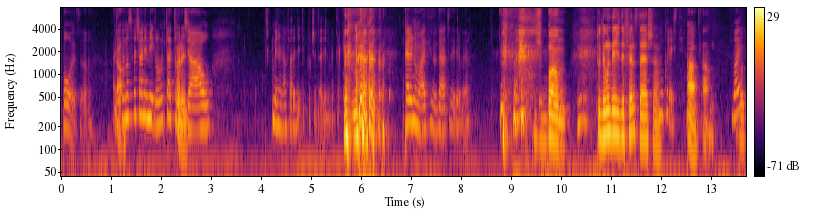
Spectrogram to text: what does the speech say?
poză. Adică Da. nu-ți făceau nimic, nu te Corect. atingeau. Bine, în afară de tipul ciudat din metro. care nu m-a atins odată, de trebuia. Și bam. Tu de unde ești de fel? Stai așa. București. Ah, A, Voi? ok.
